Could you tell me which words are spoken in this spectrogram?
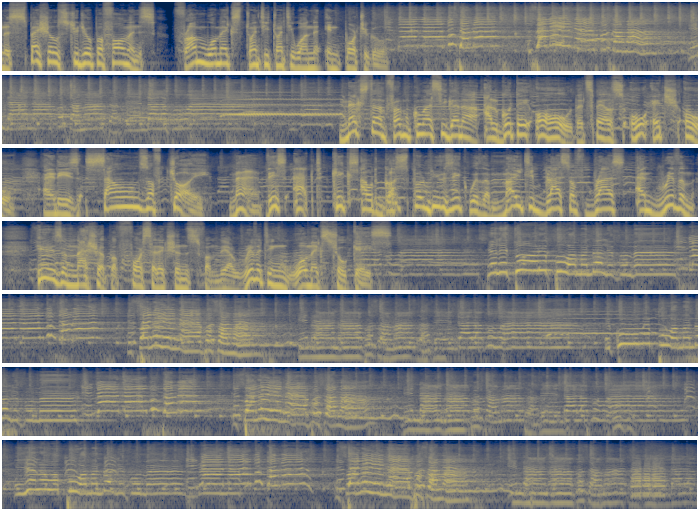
In a special studio performance from Womex 2021 in Portugal. Next up from Kumasi, Ghana, Alogte Oho, that spells O H O, and is Sounds of Joy. Man, this act kicks out gospel music with a mighty blast of brass and rhythm. Here's a mashup of four selections from their riveting Womex showcase. I'm a dolly for man. Sana yine bu zaman indana zaman Wow,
